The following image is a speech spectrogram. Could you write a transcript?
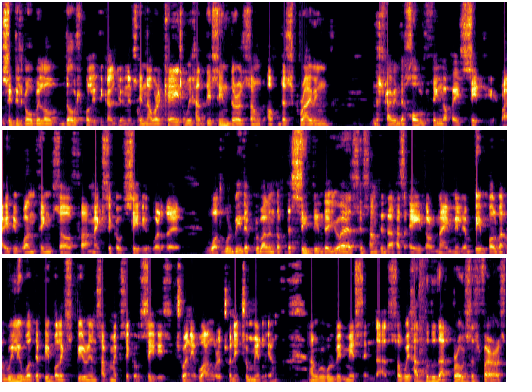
cities go below those political units. In our case, we had this interest of, of describing describing the whole thing of a city, right? If one thinks of uh, Mexico City, where the what will be the equivalent of the city in the US is something that has eight or nine million people, but really what the people experience of Mexico City is 21 or 22 million, and we will be missing that. So we had to do that process first,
